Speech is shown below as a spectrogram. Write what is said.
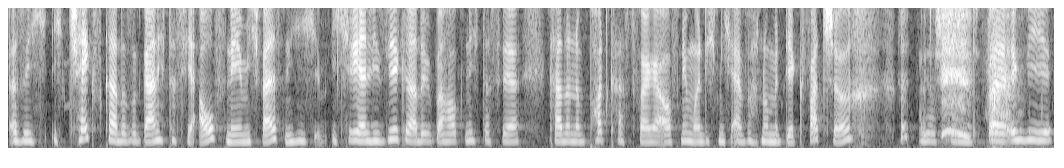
Also ich, ich check's gerade so gar nicht, dass wir aufnehmen. Ich weiß nicht. Ich, ich realisiere gerade überhaupt nicht, dass wir gerade eine Podcast-Folge aufnehmen und ich nicht einfach nur mit dir quatsche. Ja, stimmt. Weil irgendwie,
